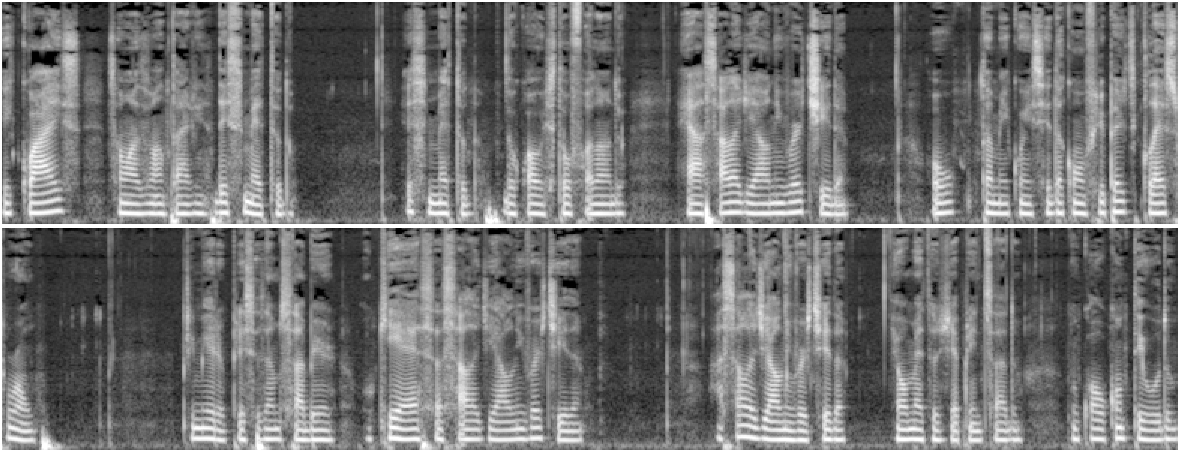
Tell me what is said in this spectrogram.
e quais são as vantagens desse método. Esse método do qual estou falando é a sala de aula invertida, ou também conhecida como Flipped Classroom. Primeiro, precisamos saber o que é essa sala de aula invertida. A sala de aula invertida é um método de aprendizado no qual o conteúdo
